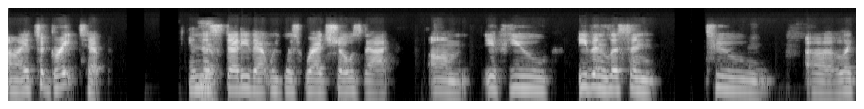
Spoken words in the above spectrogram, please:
uh, it's a great tip. And the Yep. study that we just read shows that um, if you even listen to, uh, like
